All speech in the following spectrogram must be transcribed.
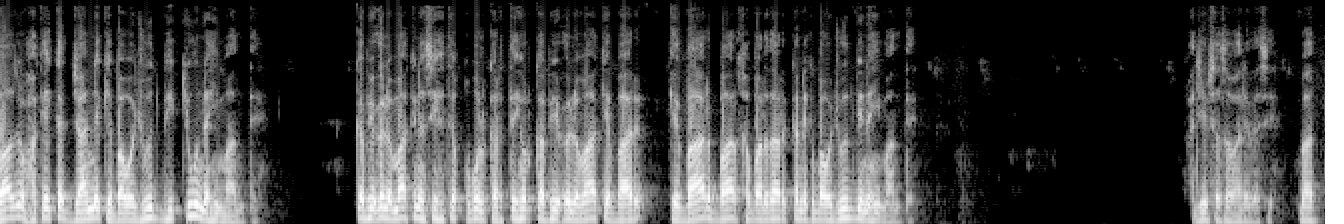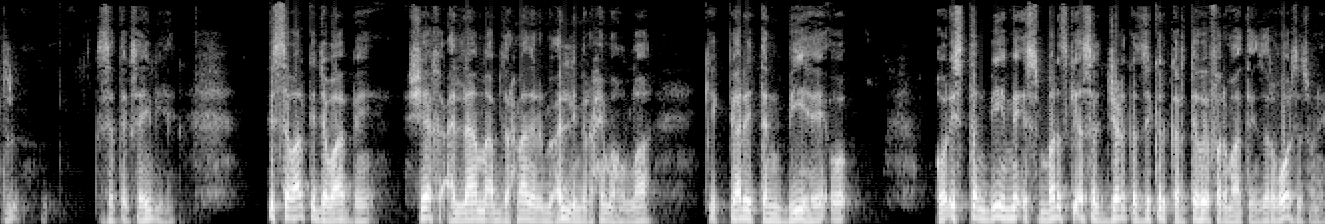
بعض و حقیقت جاننے کے باوجود بھی کیوں نہیں مانتے؟ کبھی علماء کی نصیحتیں قبول کرتے ہیں اور کبھی علماء کے بار کے بار بار خبردار کرنے کے باوجود بھی نہیں مانتے۔ عجیب سا سوال ہے ویسے۔ بات کسی تک صحیح بھی ہے۔ اس سوال کے جواب میں شیخ علامہ عبد الرحمن المعلم رحمہ اللہ کی ایک پیاری تنبیہ ہے اور اور اس تنبیہ میں اس مرض کی اصل جڑ کا ذکر کرتے ہوئے فرماتے ہیں۔ ذرا غور سے سنیں۔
